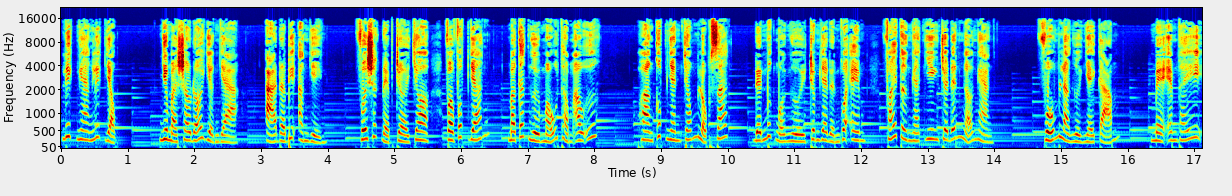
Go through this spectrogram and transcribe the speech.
liếc ngang liếc dọc. Nhưng mà sau đó dần già, ả đã biết ăn diện. Với sắc đẹp trời cho và vóc dáng mà các người mẫu thầm ao ước, Hoàng Cúc nhanh chóng lột xác đến mức mọi người trong gia đình của em phải từ ngạc nhiên cho đến ngỡ ngàng. Vốn là người nhạy cảm, mẹ em thấy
